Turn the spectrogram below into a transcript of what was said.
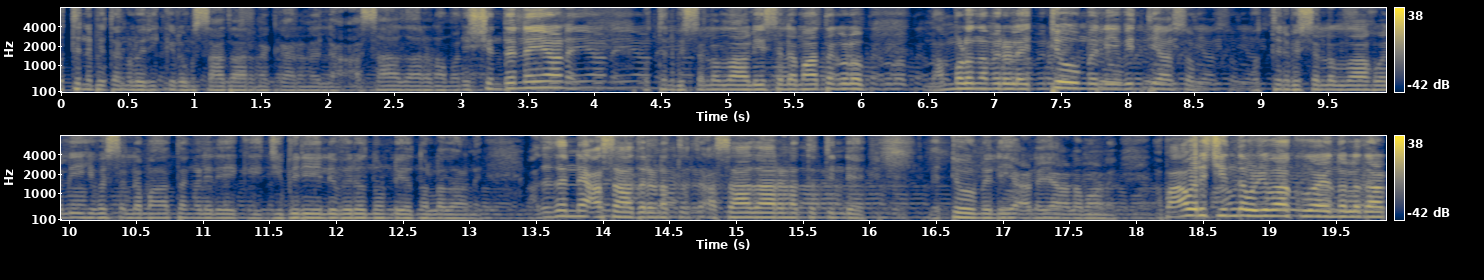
മുത്തനബി തങ്ങൾ ഒരിക്കലും സാധാരണക്കാരനല്ല അസാധാരണ മനുഷ്യൻ തന്നെയാണ്. മുത്തനബി സല്ലാ അലൈഹി സ്വലമാ തങ്ങളും നമ്മളും തമ്മിലുള്ള ഏറ്റവും വലിയ വ്യത്യാസം മുത്തനബി സല്ലാഹു അലൈഹി വസ്ലമാ തങ്ങളിലേക്ക് ജിബിരിയിൽ വരുന്നുണ്ട് എന്നുള്ളതാണ്. അത് തന്നെ അസാധാരണത്വ അസാധാരണത്വത്തിന്റെ ഏറ്റവും വലിയ അടയാളമാണ്. അപ്പൊ ആ ഒരു ചിന്ത ഒഴിവാക്കുക എന്നുള്ളതാണ്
